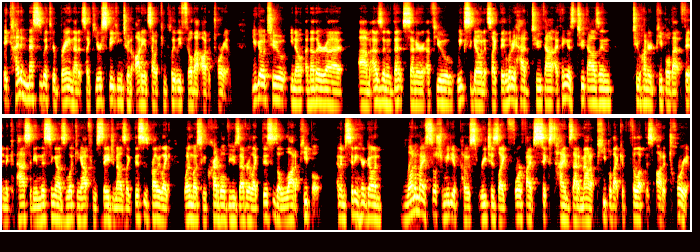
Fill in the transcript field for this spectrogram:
it kind of messes with your brain that it's like you're speaking to an audience that would completely fill that auditorium. You go to, you know, another, uh, um, I was in an event center a few weeks ago and it's like they literally had 2,000, I think it was 2,200 people that fit in the capacity. And this thing I was looking out from stage and I was like, this is probably like one of the most incredible views ever. Like, this is a lot of people and I'm sitting here going, one of my social media posts reaches like four, five, six times that amount of people that could fill up this auditorium.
